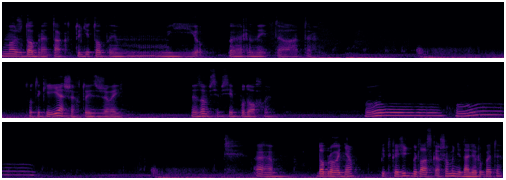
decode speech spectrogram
Може, добре, так, тоді топаємо йоперний театр. Тут таки є ще хтось живий. Не зовсім всі подохли. Е, Доброго дня. Підкажіть, будь ласка, що мені далі робити?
